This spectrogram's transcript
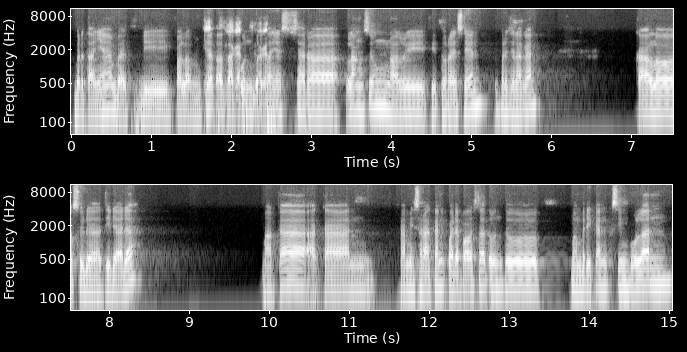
bertanya baik di kolom chat ya, silakan, ataupun silakan. bertanya secara langsung melalui fitur resen. Dipersilakan. Kalau sudah tidak ada, maka akan kami serahkan kepada Pak Ustadz untuk memberikan kesimpulan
